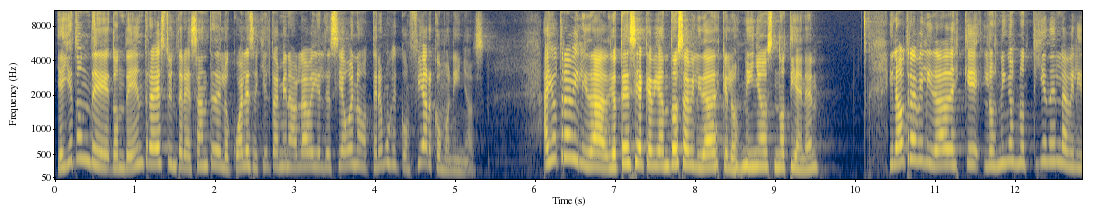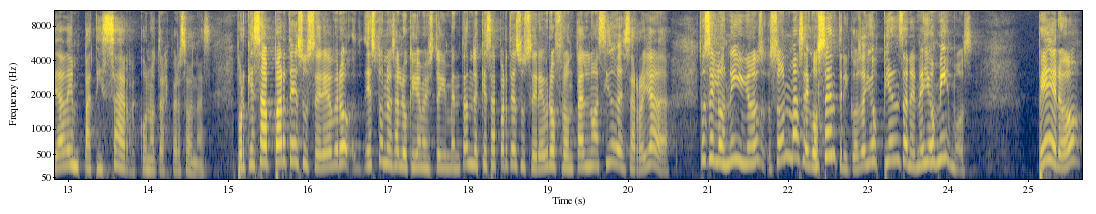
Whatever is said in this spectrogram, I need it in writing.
Y ahí es donde, entra esto interesante de lo cual Ezequiel también hablaba y él decía, bueno, tenemos que confiar como niños. Hay otra habilidad, yo te decía que habían dos habilidades que los niños no tienen. Y la otra habilidad es que los niños no tienen la habilidad de empatizar con otras personas, porque esa parte de su cerebro, esto no es algo que yo me estoy inventando, es que esa parte de su cerebro frontal no ha sido desarrollada. Entonces los niños son más egocéntricos, ellos piensan en ellos mismos, pero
